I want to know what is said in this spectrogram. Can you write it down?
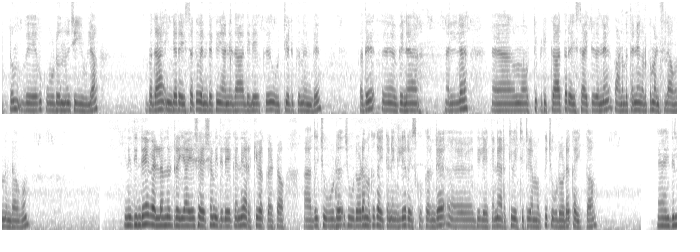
ഒട്ടും വേവ് കൂടൊന്നും ചെയ്യൂല. അപ്പോൾ അതാ ഇതിന്റെ റൈസൊക്കെ വെന്തിട്ട് ഞാനിതാ അതിലേക്ക് ഊറ്റിയെടുക്കുന്നുണ്ട്. അത് പിന്നെ നല്ല ഒട്ടി പിടിക്കാത്ത റൈസായിട്ട് തന്നെ കാണുമ്പോൾ തന്നെ നിങ്ങൾക്ക് മനസ്സിലാവുന്നുണ്ടാകും ഇനി ഇതിന്റെ വെള്ളം ഒന്ന് ഡ്രൈ ആയ ശേഷം ഇതിലേക്ക് തന്നെ ഇറക്കി വെക്കാം കേട്ടോ. അത് ചൂട് ചൂടോടെ നമുക്ക് കഴിക്കണമെങ്കിൽ റൈസ് കുക്കറിന്റെ ഇതിലേക്ക് തന്നെ ഇറക്കി വെച്ചിട്ട് നമുക്ക് ചൂടോടെ കഴിക്കാം. ഇതിൽ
